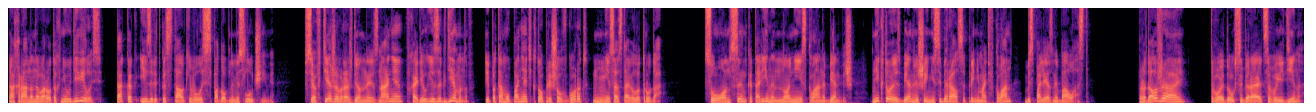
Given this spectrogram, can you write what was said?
Охрана на воротах не удивилась, так как изредка сталкивалась с подобными случаями. Все в те же врожденные знания входил язык демонов, и потому понять, кто пришел в город, не составило труда. Суон – сын Катарины, но не из клана Бенвиш. Никто из Бенвишей не собирался принимать в клан бесполезный балласт. «Продолжай. Твой дух собирается воедино».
